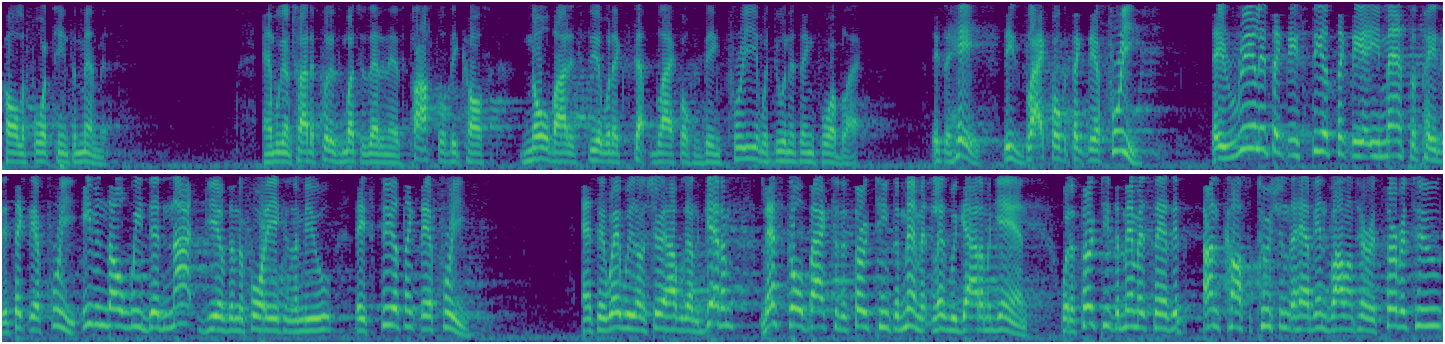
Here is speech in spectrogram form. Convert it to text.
called the 14th Amendment. And we're going to try to put as much of that in there as possible because nobody still would accept black folks as being free and would do anything for a black. They say, hey, these black folks think they're free. They really think they still think they're emancipated. They think they're free. Even though we did not give them the 40 acres and a mule, they still think they're free and say, wait, we're going to show you how we're going to get them. Let's go back to the 13th Amendment unless we got them again. Where the 13th Amendment says it's unconstitutional to have involuntary servitude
